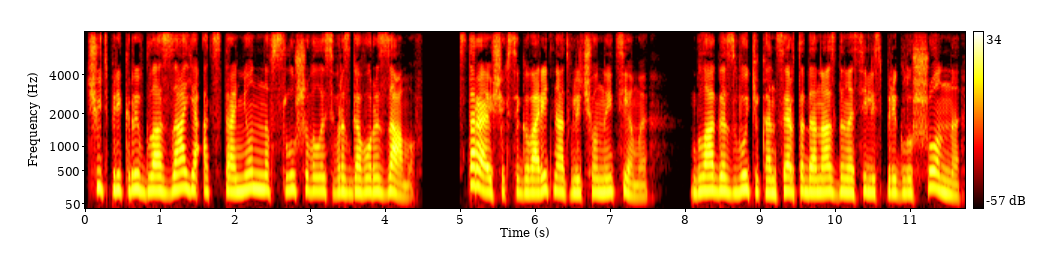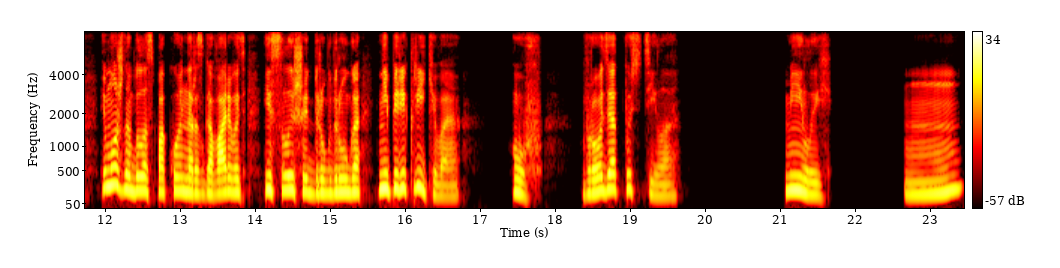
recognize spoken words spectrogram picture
Чуть прикрыв глаза, я отстраненно вслушивалась в разговоры замов, старающихся говорить на отвлеченные темы. Благо, звуки концерта до нас доносились приглушенно, и можно было спокойно разговаривать и слышать друг друга, не перекрикивая. Уф, вроде отпустила. «Милый». «М-м-м».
